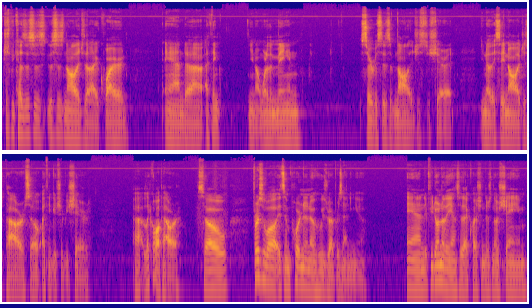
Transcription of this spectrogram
just because this is this is knowledge that I acquired, and uh, I think you know one of the main services of knowledge is to share it. You know, they say knowledge is power, so I think it should be shared, uh, like all power. So First of all, it's important to know who's representing you. And if you don't know the answer to that question, there's no shame.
